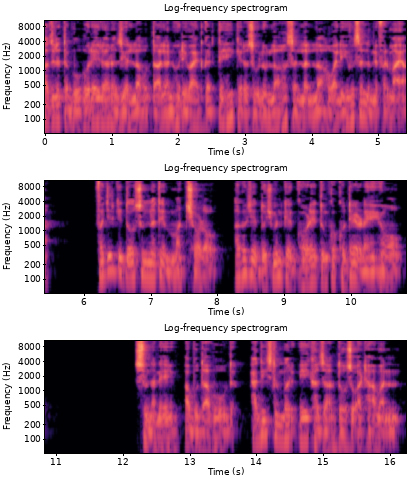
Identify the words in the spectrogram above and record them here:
حضرت ابو حریرہ رضی اللہ تعالیٰ عنہ روایت کرتے ہیں کہ رسول اللہ صلی اللہ علیہ وسلم نے فرمایا، فجر کی دو سنتیں مت چھوڑو، اگر یہ دشمن کے گھوڑے تم کو کھدیڑ رہے ہوں۔ سننے ابو داود، حدیث نمبر ایک ہزار دو سو اٹھاون۔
